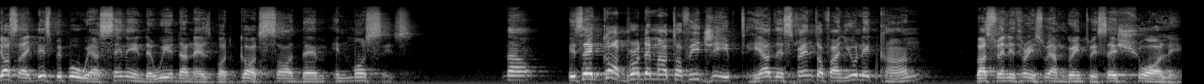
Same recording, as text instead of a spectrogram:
Just like these people were sinning in the wilderness, but God saw them in Moses. Now, he said, God brought them out of Egypt. He had the strength of an unicorn. Verse 23 is where I'm going to. He says, Surely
